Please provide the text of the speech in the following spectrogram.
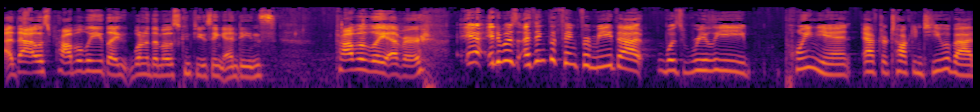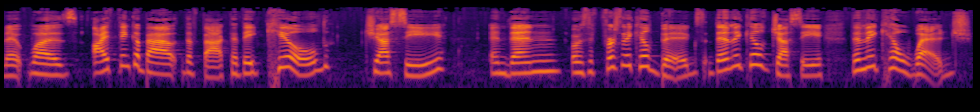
uh, that was probably like one of the most confusing endings probably ever it was. I think the thing for me that was really poignant after talking to you about it was I think about the fact that they killed Jessie and then, or was it first they killed Biggs, then they killed Jessie, then they kill Wedge.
